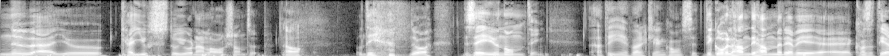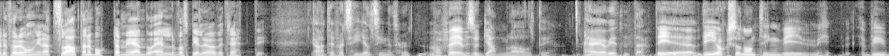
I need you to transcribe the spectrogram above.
nu är ju Kajusto och Jordan Larsson typ. Ja. Och det, ändå, det säger ju någonting. ja, det är verkligen konstigt. Det går väl hand i hand med det vi eh, konstaterade förra gången, att Zlatan är borta med ändå 11 spelare över 30. Ja, det är faktiskt helt sinnessjukt. Varför är vi så gamla alltid? Nej, jag vet inte. Det är, det är också någonting vi, vi,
